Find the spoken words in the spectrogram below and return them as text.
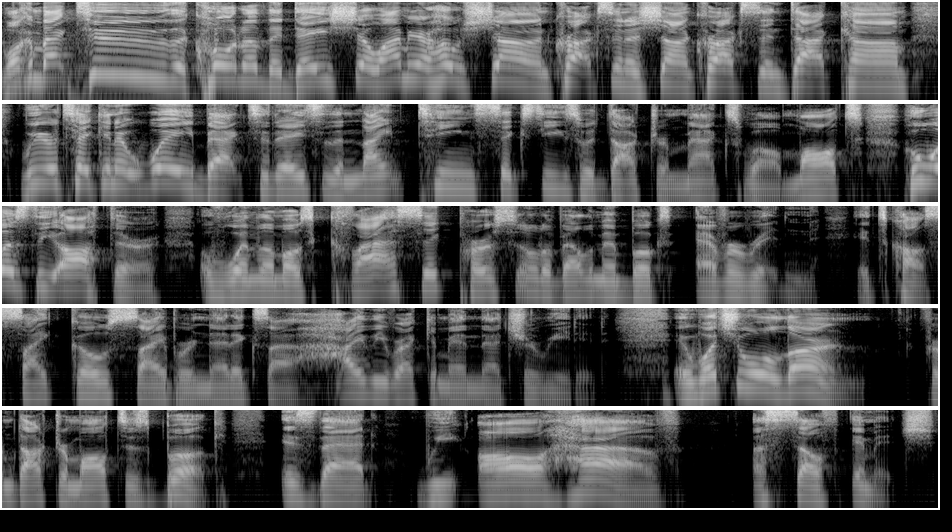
Welcome back to the Quote of the Day Show. I'm your host, Sean Croxton of SeanCroxton.com. We are taking it way back today to the 1960s with Dr. Maxwell Maltz, who was the author of one of the most classic personal development books ever written. It's called Psycho Cybernetics. I highly recommend that you read it. And what you will learn from Dr. Maltz's book is that we all have a self image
